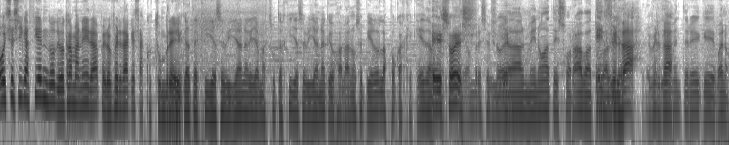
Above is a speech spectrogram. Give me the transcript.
hoy se sigue haciendo de otra manera, pero es verdad que esas costumbres. Típica tasquilla sevillana que llamas tú tasquilla sevillana, que ojalá no se pierdan las pocas que quedan. Eso porque, es, Hombre, Sevilla es. al menos atesoraba todavía. verdad, es otro día verdad. Me enteré que, bueno,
